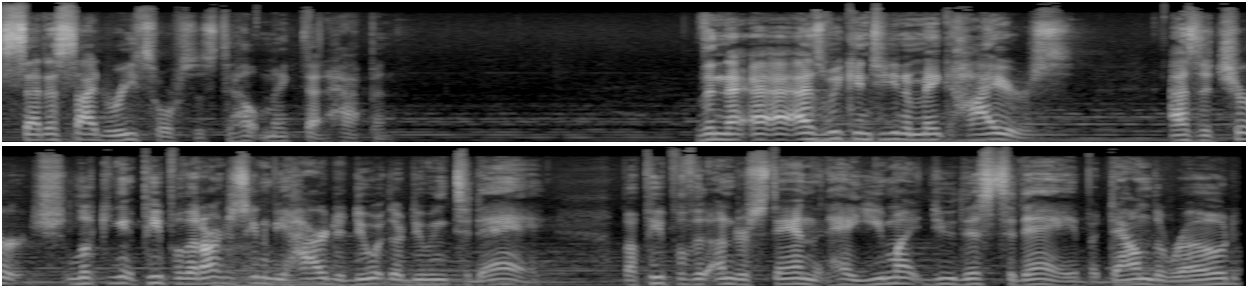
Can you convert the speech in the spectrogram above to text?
set aside resources to help make that happen then as we continue to make hires as a church, looking at people that aren't just going to be hired to do what they're doing today, but people that understand that, hey, you might do this today, but down the road,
